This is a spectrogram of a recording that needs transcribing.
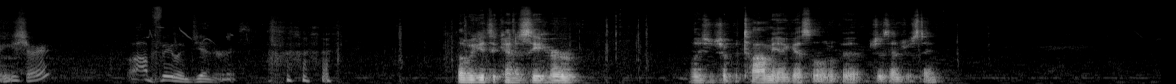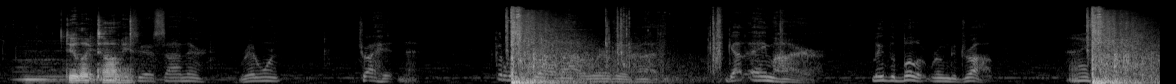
Are you sure? Well, I'm feeling generous. Though we get to kind of see her relationship with Tommy, I guess, a little bit, which is interesting. Do you like Tommy. See that sign there? Red one? Try hitting that. Good way to draw them out of wherever they're hiding. Got to aim higher. Leave the bullet room to drop. I see.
